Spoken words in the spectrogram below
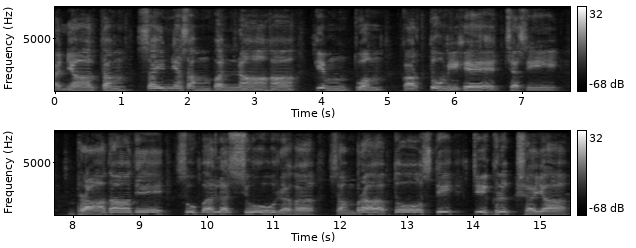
कन्यार्थं सैन्यसम्पन्नाः किं त्वं कर्तुमिहेच्छसि? भ्राता ते सुबलशूरः सम्प्राप्तोऽस्ति चिघृक्षया।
